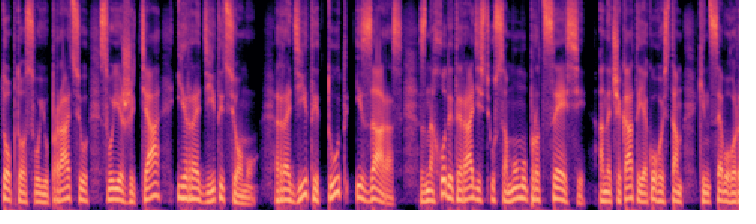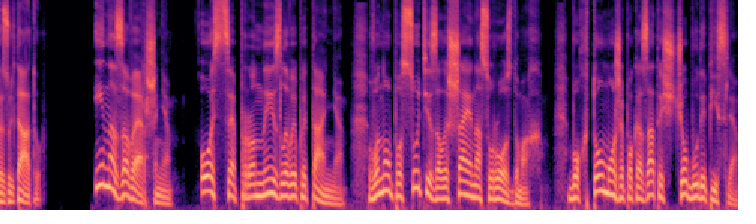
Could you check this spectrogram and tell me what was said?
тобто свою працю, своє життя і радіти цьому, радіти тут і зараз, знаходити радість у самому процесі, а не чекати якогось там кінцевого результату. І на завершення. Ось це пронизливе питання. Воно, по суті, залишає нас у роздумах. Бо хто може показати, що буде після?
